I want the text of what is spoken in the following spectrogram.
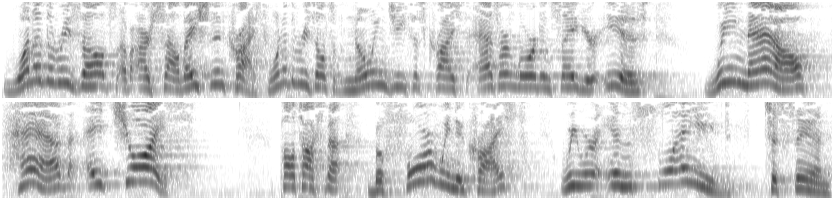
One of the results of our salvation in Christ, one of the results of knowing Jesus Christ as our Lord and Savior is we now have a choice. Paul talks about before we knew Christ, we were enslaved to sin,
